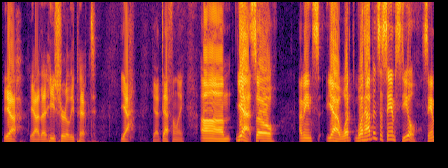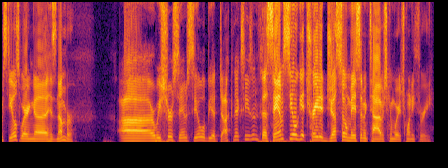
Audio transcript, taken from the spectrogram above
Yeah, yeah, that he surely picked. Yeah. Yeah. Definitely. Um. Yeah. So, I mean, yeah. What What happens to Sam Steel? Sam Steel's wearing uh, his number. Uh, are we sure Sam Steel will be a duck next season? Does Sam Steel get traded just so Mason McTavish can wear 23?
